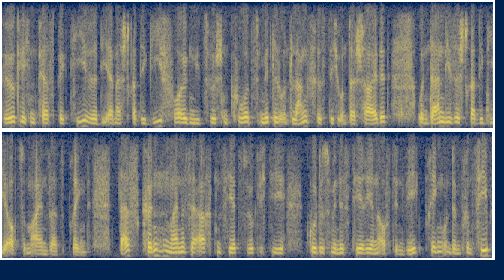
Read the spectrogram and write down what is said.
wirklichen Perspektive, die einer Strategie folgen, die zwischen kurz-, mittel- und langfristig unterscheidet und dann diese Strategie auch zum Einsatz bringt bringt. Das könnten meines Erachtens jetzt wirklich die Kultusministerien auf den Weg bringen. Und im Prinzip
